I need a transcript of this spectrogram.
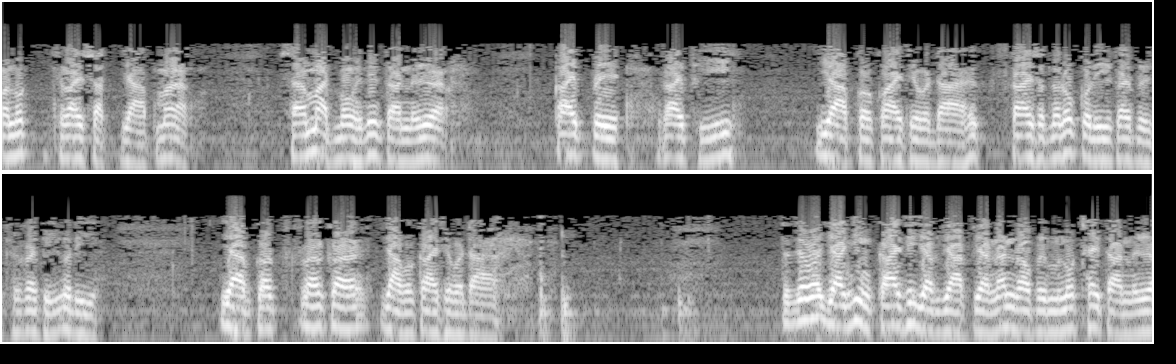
มนุษย์กายสัตว์หยาบมาก สามารถมองเห็นด้วยตาเนื้อกายเปรตกายผี หยาบกว่ากายเทวดากายสัตว์นรกก็ดีกายเปรตกายผีก็ดีหยาบก็แล้วก็หยาบกว่ากายเทวดา แต่จะว่าอย่างยิ่งกายที่หยาบหยาบอย่างนั้นเราเป็นมนุษย์ใช้ตาเนื้อ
